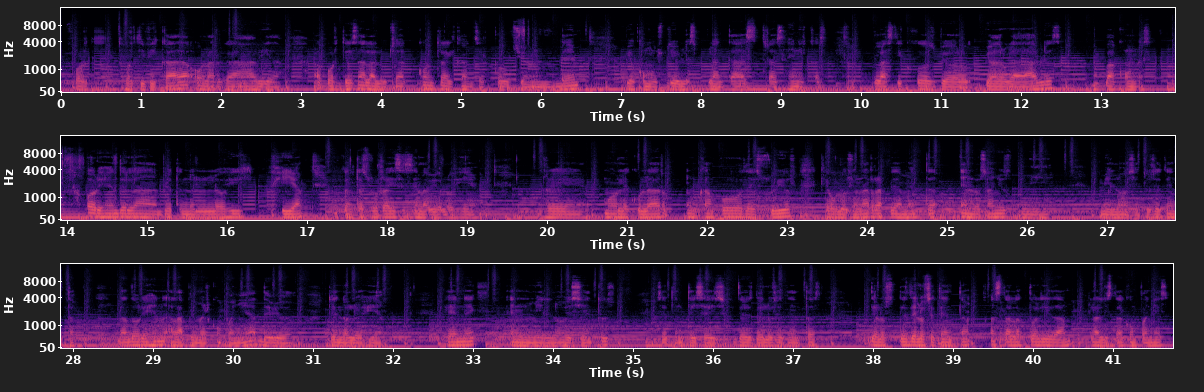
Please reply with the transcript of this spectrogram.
fortificada o larga vida, aportes a la lucha contra el cáncer, producción de biocombustibles, plantas transgénicas, plásticos biodegradables, vacunas. Origen de la biotecnología encuentra sus raíces en la biología molecular, un campo de estudios que evoluciona rápidamente en los años 1970, dando origen a la primera compañía de biotecnología, Genex, en 1976. Desde los 70 de desde los 70 hasta la actualidad, la lista de compañías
